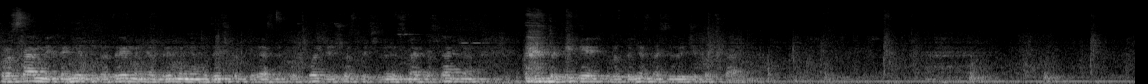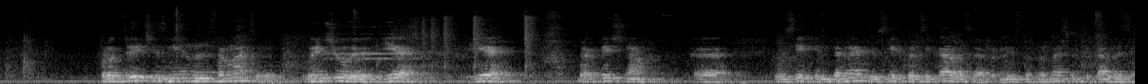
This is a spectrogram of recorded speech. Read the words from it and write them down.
про сам механізм затримання, отримання музичних тілесних ушкоджень, що спричинили смерть останнього, то тільки зупинюсь на слідуючих обставинах. про тричі змінену інформацію. Ви чули, є, є практично е, у всіх інтернеті, всіх, хто цікавився, журналісти однозначно цікавилися,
